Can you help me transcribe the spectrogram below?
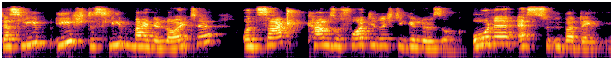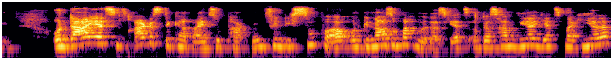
Das liebe ich, das lieben meine Leute und zack, kam sofort die richtige Lösung, ohne es zu überdenken. Und da jetzt einen Fragesticker reinzupacken, finde ich super und genauso machen wir das jetzt und das haben wir jetzt mal hier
